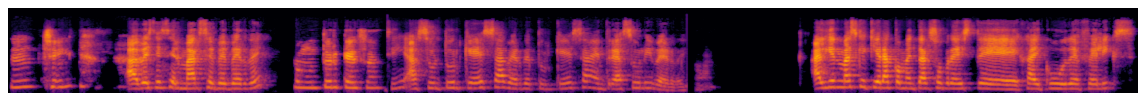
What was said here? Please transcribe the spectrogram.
Mm, sí. A veces el mar se ve verde. Como un turquesa. Sí, azul turquesa, verde turquesa, entre azul y verde. ¿Alguien más que quiera comentar sobre este haiku de Félix?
